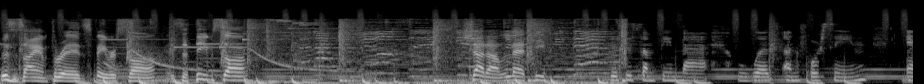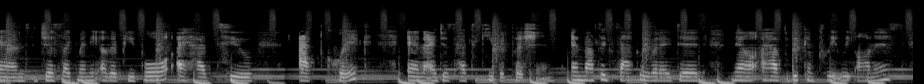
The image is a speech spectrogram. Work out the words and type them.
This is I Am Thread's favorite song. It's the theme song. Shout out Letty. This is something that was unforeseen. And just like many other people, I had to act quick and I just had to keep it pushing. And that's exactly what I did. Now, I have to be completely honest.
